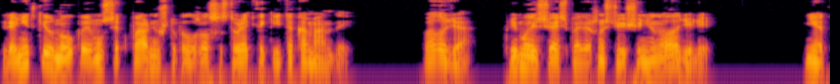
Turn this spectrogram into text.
Леонид кивнул, повернулся к парню, что продолжал составлять какие-то команды. «Володя, прямую связь с поверхностью еще не наладили?» «Нет,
